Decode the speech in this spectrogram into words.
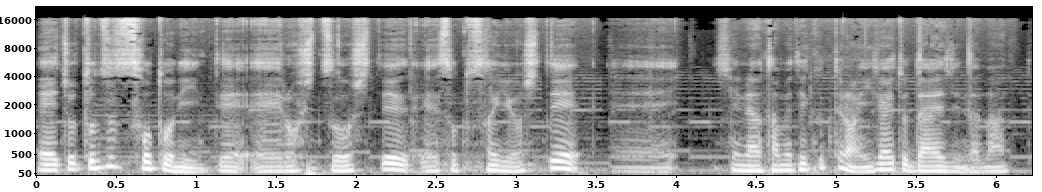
えー、ちょっとずつ外にいて、えー、露出をして、えー、外作業して、えー信頼を貯めていくっていうのは意外と大事だなって。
